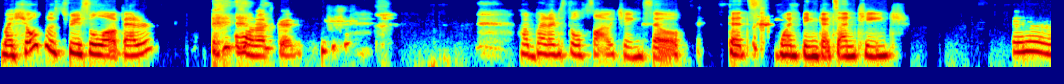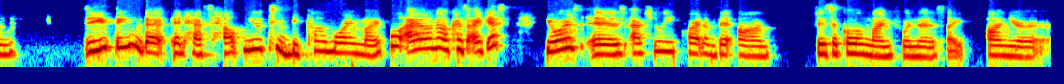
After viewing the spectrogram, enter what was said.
my shoulders feels a lot better, Oh, that's good. but I'm still slouching, so that's one thing that's unchanged. Mhm. Do you think that it has helped you to become more mindful? I don't know, because I guess yours is actually quite a bit on physical mindfulness, like on your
